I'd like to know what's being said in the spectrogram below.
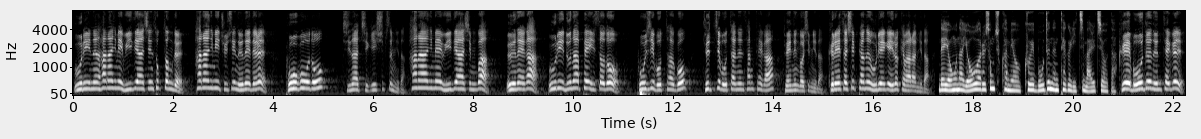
우리는 하나님의 위대하신 속성들, 하나님이 주신 은혜들을 보고도 지나치기 쉽습니다. 하나님의 위대하심과 은혜가 우리 눈앞에 있어도 보지 못하고 듣지 못하는 상태가 되는 것입니다. 그래서 시편은 우리에게 이렇게 말합니다. 내 영혼아 여호와를 송축하며 그의 모든 은택을 잊지 말지어다. 그의 모든 은택을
